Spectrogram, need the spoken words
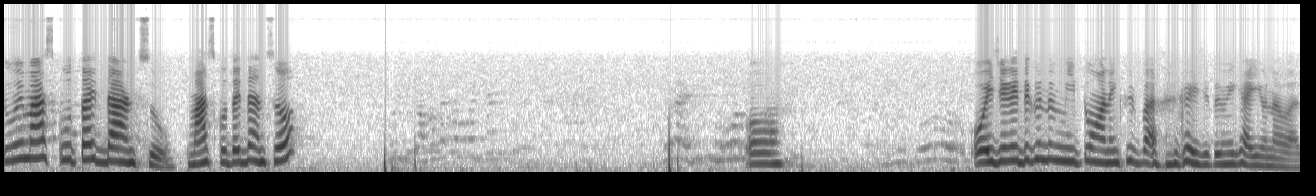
তুমি মাছ কোথায় দাঁড়ছো মাছ কোথায় দাঁড়ছো ও। ওই জায়গায় দেখুন তো মিতু অনেক ফির পাথর খাইছে, তুমি খাইও না আবার।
